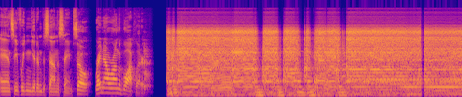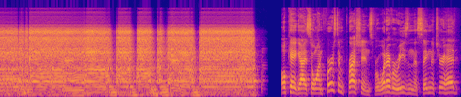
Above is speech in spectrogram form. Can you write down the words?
and see if we can get them to sound the same. So right now we're on the block letter. Okay guys, so on first impressions, for whatever reason, the signature head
